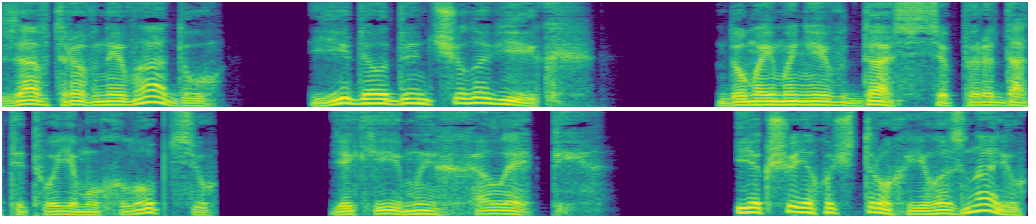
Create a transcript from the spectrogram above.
Завтра в Неваду їде один чоловік. Думаю, мені вдасться передати твоєму хлопцю, в ми халепі. І якщо я хоч трохи його знаю,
